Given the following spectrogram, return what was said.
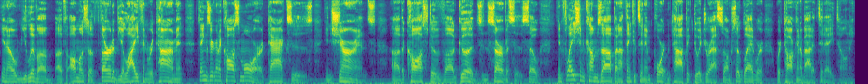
you know, you live a, a, almost a third of your life in retirement, things are going to cost more taxes, insurance, uh, the cost of uh, goods and services. So inflation comes up, and I think it's an important topic to address. So I'm so glad we're, we're talking about it today, Tony.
